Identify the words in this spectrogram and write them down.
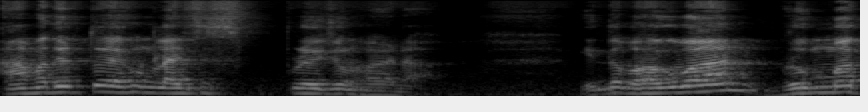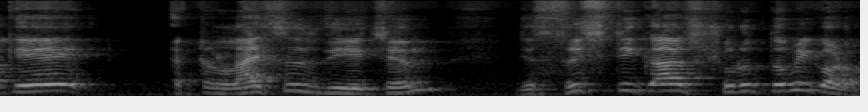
আমাদের তো এখন লাইসেন্স প্রয়োজন হয় না। কিন্তু ভগবান ব্রহ্মাকে একটা লাইসেন্স দিয়েছেন যে সৃষ্টি কাজ শুরু তুমি করো।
